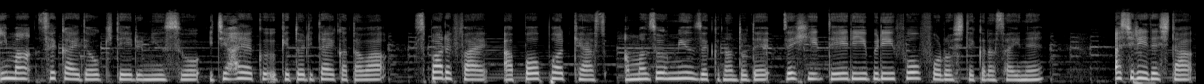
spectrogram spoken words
今、世界で起きているニュースをいち早く受け取りたい方は、Spotify、Apple Podcast、Amazon Music などでぜひデイリーブリーフをフォローしてくださいね。アシリーでした。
